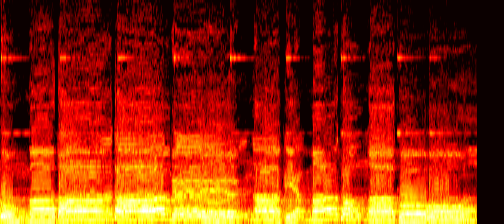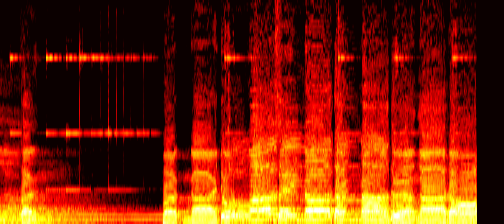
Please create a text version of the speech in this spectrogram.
cùng à, ta ta nghe kiếp mà không à, cùng tận Phật ngài chúng sinh tánh thường rõ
